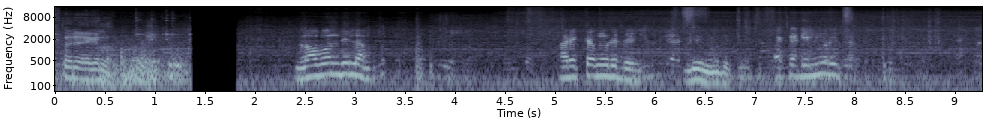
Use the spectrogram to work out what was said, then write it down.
তৈরি হয়ে গেল। লবণ দিলাম। আরেকটা মুড়ি দিই একটা ডিম মুড়ি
